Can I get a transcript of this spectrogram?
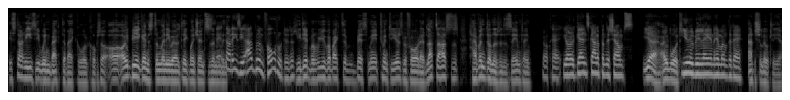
it's not easy to win back to back Gold Cups. So I'd be against him anyway. I'll take my chances. It's not easy. Al Boum Photo did it. He did, but you go back to best mate 20 years before that. Lots of horses haven't done it at the same time. Okay. You're against Galopin Des Champs? Yeah, I would. You will be laying him on the day? Absolutely, yeah.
